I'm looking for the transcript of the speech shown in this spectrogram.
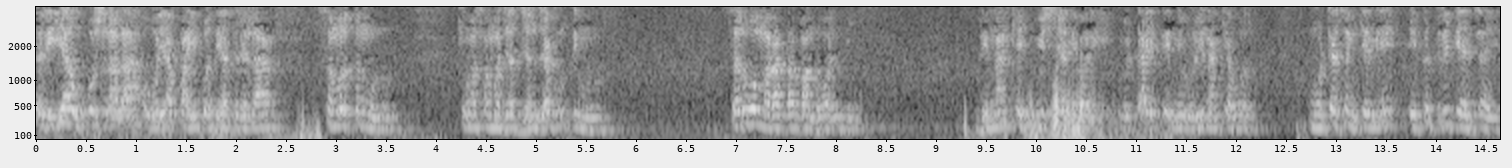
तरी या उपोषणाला व या पायी पदयात्रेला समर्थन म्हणून किंवा समाजात जनजागृती म्हणून सर्व मराठा बांधवांनी दिनांक एकवीस जानेवारी विटा येथे निवरी नाक्यावर मोठ्या संख्येने एकत्रित यायचं आहे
